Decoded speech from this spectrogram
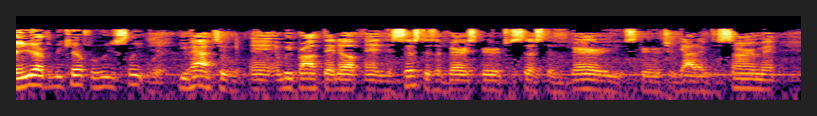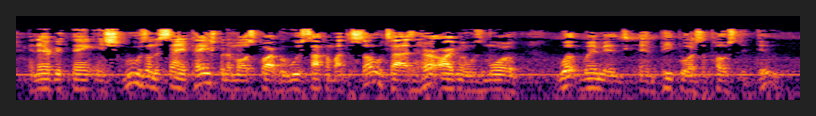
and you have to be careful who you sleep with. you have to. And, and we brought that up. And the sister's a very spiritual sister, very spiritual, got a discernment and everything. And she, we was on the same page for the most part, but we was talking about the soul ties. And her argument was more what women and people are supposed to do.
